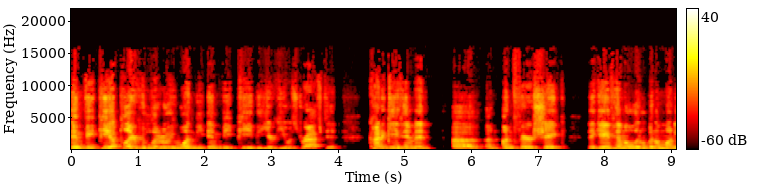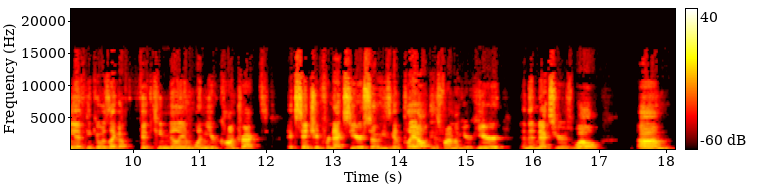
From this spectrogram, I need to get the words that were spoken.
MVP, a player who literally won the MVP the year he was drafted. Kind of gave him an uh, an unfair shake. They gave him a little bit of money. I think it was like a 15 million one year contract extension for next year. So he's going to play out his final year here and then next year as well. Um,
